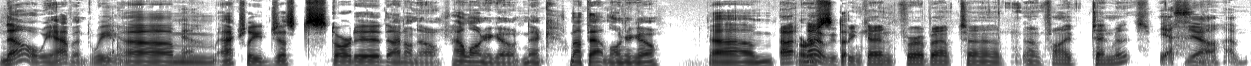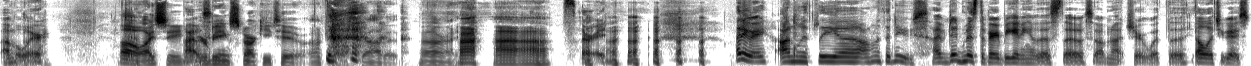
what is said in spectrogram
No, we haven't. We um actually just started, I don't know, how long ago, Nick? Not that long ago. Um Uh, no, st- we've been going for about uh, uh, five, ten minutes. Yes. Yeah. no, I'm, I'm aware. Oh, I see. I was- You're being snarky too. Okay, got it. All right. Sorry. anyway, on with the uh, on with the news. I did miss the very beginning of this though, so I'm not sure what the. I'll let you guys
